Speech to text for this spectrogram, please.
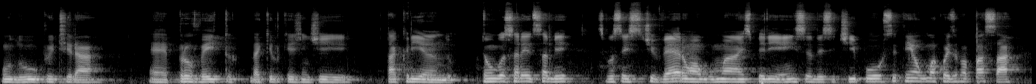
o lucro e tirar é, proveito daquilo que a gente está criando. Então eu gostaria de saber se vocês tiveram alguma experiência desse tipo ou se tem alguma coisa para passar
